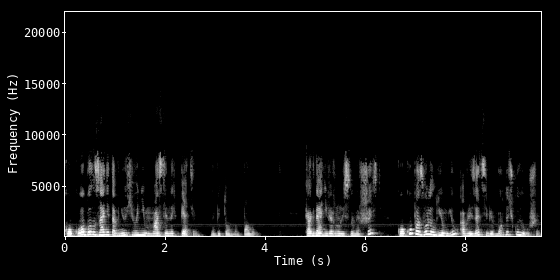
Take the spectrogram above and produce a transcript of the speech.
Коко был занят обнюхиванием масляных пятен на бетонном полу. Когда они вернулись в номер шесть, Коко позволил Юм-Ю облизать себе мордочку и уши.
